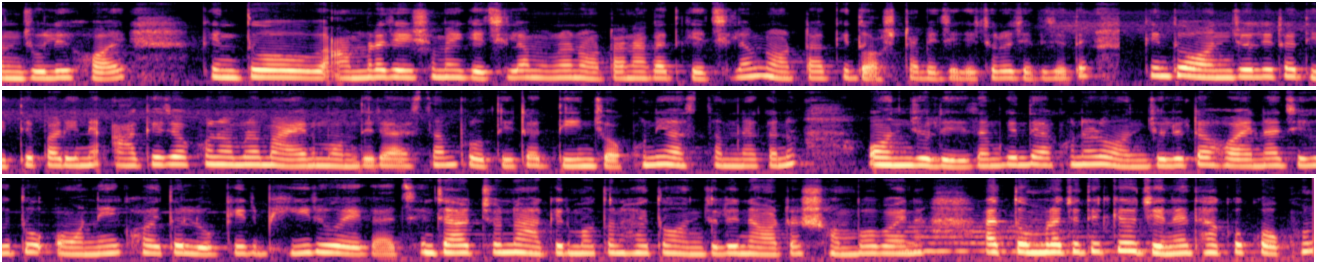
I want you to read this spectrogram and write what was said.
অঞ্জলি হয়, কিন্তু আমরা যেই সময় গেছিলাম, আমরা নটা নাগাদ গেছিলাম, নটা কি দশটা বেজে গেছিল যেতে যেতে, কিন্তু অঞ্জলিটা দিতে পারিনি। আগে যখন আমরা মায়ের মন্দিরে আসতাম, প্রতিটা দিন যখনই আসতাম না কেন, অঞ্জলি দিতাম, কিন্তু এখন আর অঞ্জলিটা হয় না, যেহেতু অনেক হয়তো লোকের ভিড় হয়ে গেছে, যার জন্য আগের মতন হয়তো অঞ্জলি নেওয়াটা সম্ভব হয় না। আর তোমরা যদি কেউ জেনে থাকো কখন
